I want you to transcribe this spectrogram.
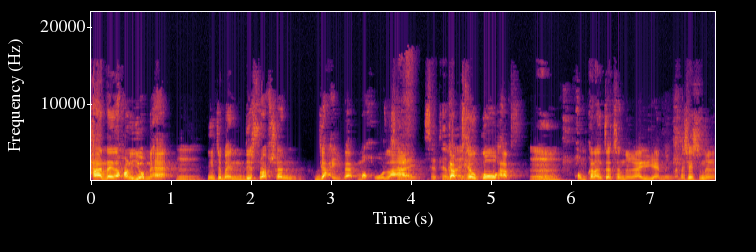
ถ้าได้รับความนิยมนะฮะอืมนี่จะเป็น disruption ใหญ่แบบมโหฬารใช่ร satellite กับ telco ครับอือืมมผมกำลังจะเสนอไอเดียหนึ่งนะไม่ใช่เสนอ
